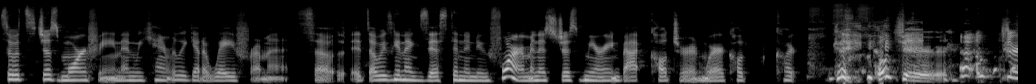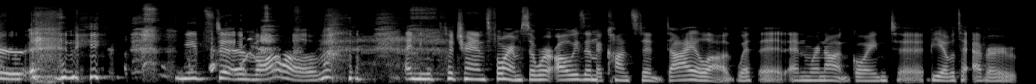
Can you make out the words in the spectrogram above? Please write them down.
So it's just morphing and we can't really get away from it. So it's always going to exist in a new form. And it's just mirroring back culture and where culture culture culture needs to evolve. And needs to transform. So we're always in a constant dialogue with it and we're not going to be able to ever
